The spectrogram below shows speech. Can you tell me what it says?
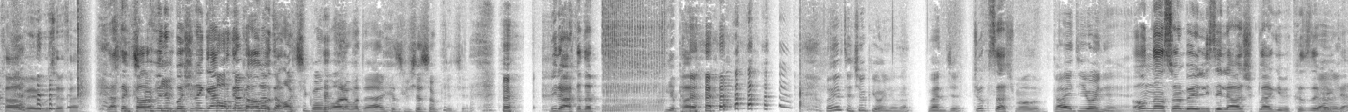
kahveye bu sefer. Zaten kahvenin başına gelmedi Kahve kalmadı. Zaten açık oğlum arabada. Herkes bir şey sokuyor içeri. Bir arkada yapar. O herif de çok iyi oynuyor lan. Bence. Çok saçma oğlum. Gayet iyi oynuyor yani. Ondan sonra böyle liseli aşıklar gibi kızla Evet. birlikte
